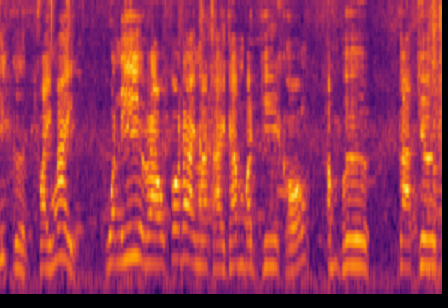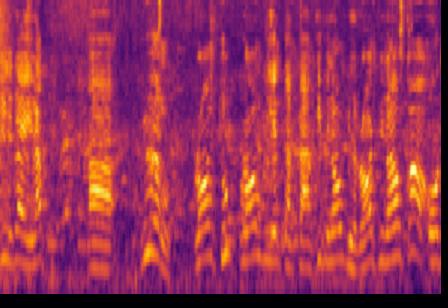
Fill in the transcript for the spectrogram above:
ที่เกิดไฟไหม้ วันนี้เราก็ได้มาถ่ายทำบัญชีของ อำเภอกาบเชิงที่ได้รับเรื่องร้องทุกข์ร้องเรียนต่างๆ ที่พี่น้องเดือดร้อนพี่น้องก็โอน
